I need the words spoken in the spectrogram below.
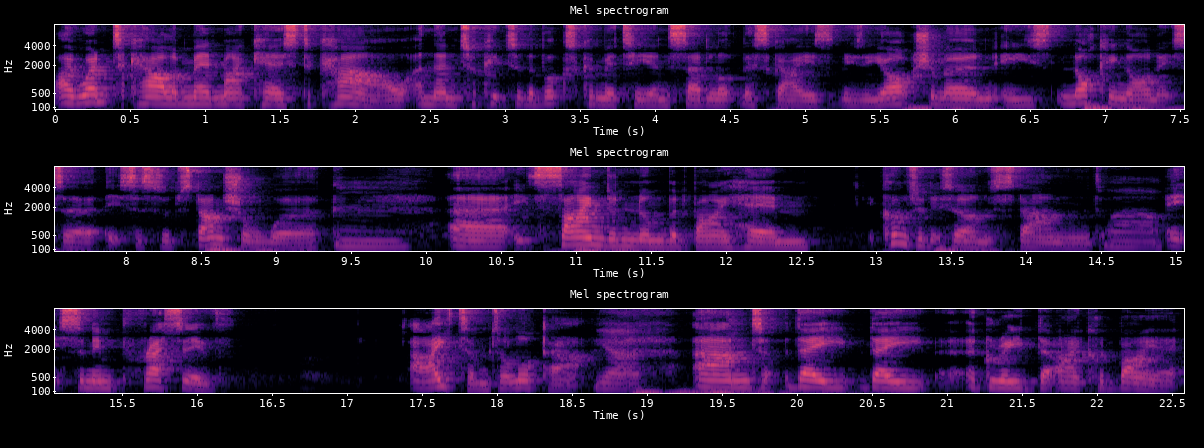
I went to Carl and made my case to Carl, and then took it to the books committee and said, "Look, this guy is he's a Yorkshireman. He's knocking on. It's a it's a substantial work. Uh, it's signed and numbered by him. It comes with its own stand. Wow. It's an impressive item to look at." Yeah. And they they agreed that I could buy it.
